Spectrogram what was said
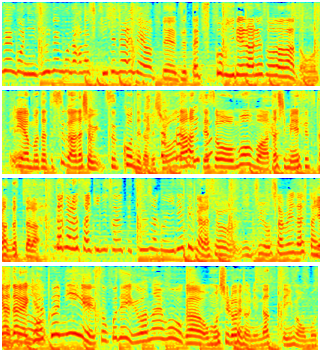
年後20年後の話聞いてないんだよって絶対ツッコミ入れられそうだなと思って。いやもうだってすぐ私を突っ込んでたでしょ？だってそう思うもん私面接官だったら。だから先にそうやって注釈入れてからしょ一応喋り出したんいやだけど。だから逆にそこで言わない方が面白いのになって今思っ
